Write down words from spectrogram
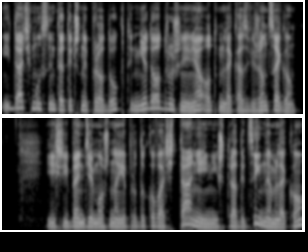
i dać mu syntetyczny produkt nie do odróżnienia od mleka zwierzęcego. Jeśli będzie można je produkować taniej niż tradycyjne mleko,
